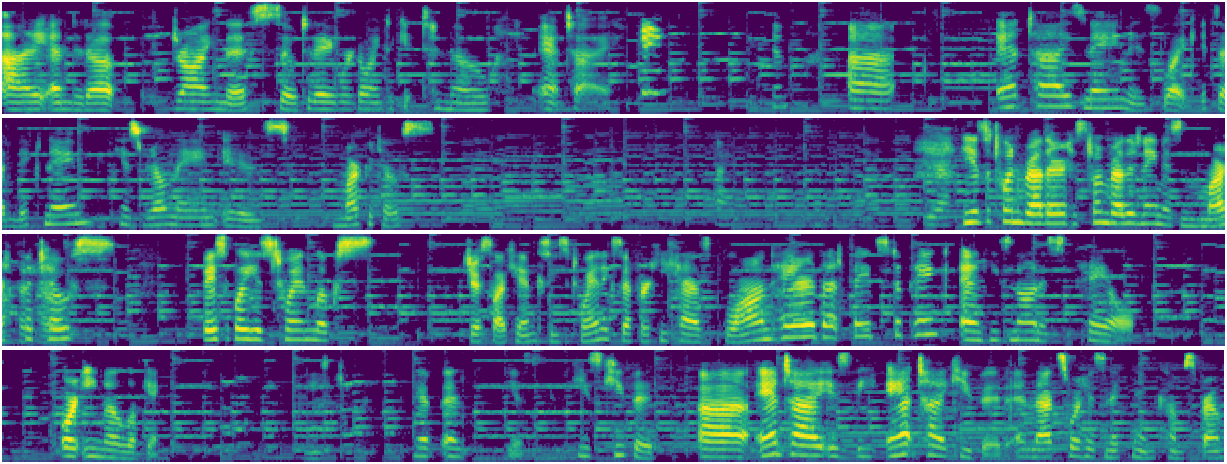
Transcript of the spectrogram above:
I ended up drawing this, so today we're going to get to know Anti. Uh, Anti's name is like, it's a nickname. His real name is Marketos. Yeah. He has a twin brother. His twin brother's name is Marthatos. Basically, his twin looks just like him because he's a twin, except for he has blonde hair that fades to pink, and he's not as pale or emo looking. Yep, and yes, he's Cupid. Uh, Anti is the anti-Cupid, and that's where his nickname comes from.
